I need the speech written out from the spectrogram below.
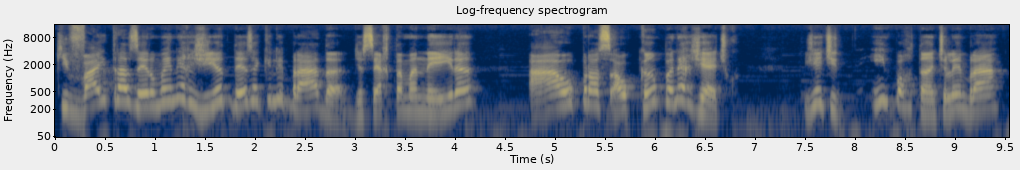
que vai trazer uma energia desequilibrada, de certa maneira, ao, ao campo energético. Gente, importante lembrar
